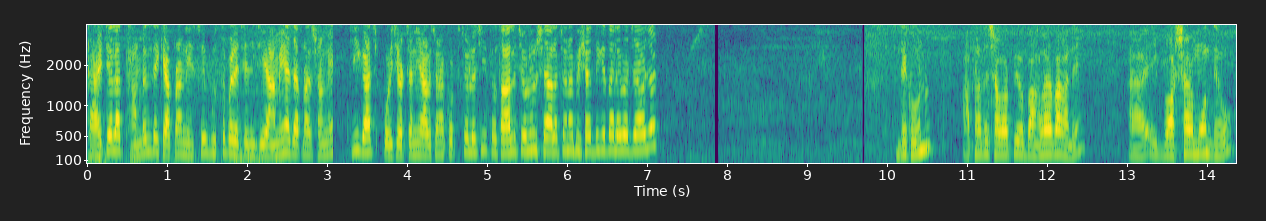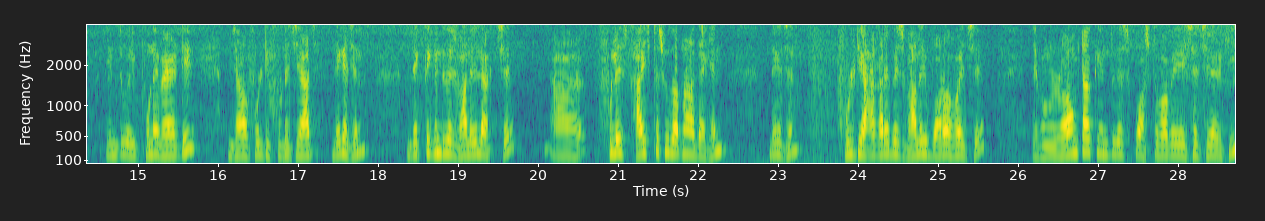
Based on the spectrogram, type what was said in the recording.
টাইটেল আর থাম্বেল দেখে আপনারা নিশ্চয়ই বুঝতে পেরেছেন যে আমি আজ আপনার সঙ্গে কী গাছ পরিচর্যা নিয়ে আলোচনা করতে চলেছি? তো তাহলে চলুন সে আলোচনা বিষয়ের দিকে তাহলে এবার যাওয়া যাক। দেখুন, আপনাদের সবার প্রিয় বাংলার বাগানে এই বর্ষার মধ্যেও কিন্তু এই পুনে ভ্যারাইটির জাওয়া ফুলটি ফুটেছে আজ। দেখেছেন? দেখতে কিন্তু বেশ ভালোই লাগছে। আর ফুলের সাইজটা শুধু আপনারা দেখেন। দেখেছেন? ফুলটি আকারে বেশ ভালোই বড় হয়েছে এবং রঙটাও কিন্তু বেশ স্পষ্টভাবে এসেছে আর কি।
